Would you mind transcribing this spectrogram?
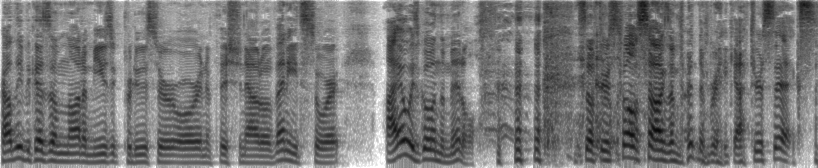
Probably because I'm not a music producer or an aficionado of any sort. I always go in the middle. so if there's 12 songs, I'm putting the break after six.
